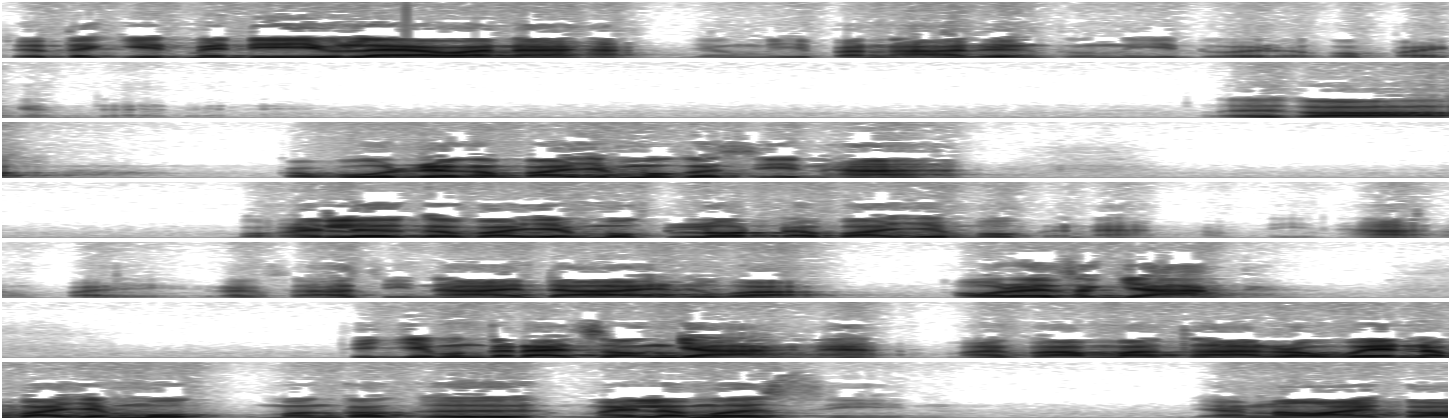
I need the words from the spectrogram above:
เศรษฐกิจไม่ดีอยู่แล้วนะฮะยังมีปัญหาเรื่องตรงนี้ด้วยเราก็ไปกันได้เลยก็ก็พูดเรื่องอบายมุกศีลห้าบอกให้เลิกอบายมุกลดอบายมุกนะศีลห้าลงไป รักษาศีลห้าได้หรือว่า เอาอะไรสักอย่าง ที่จริงมันก็ได้สองอย่างนะหมายความว่าถ้าเราเว้นอบายมุกมันก็คือไม่ละเมิดศีลอย่างน้อยก็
